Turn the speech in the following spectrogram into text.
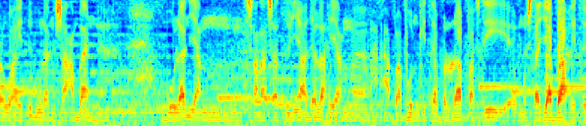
rewah itu bulan Syaban bulan yang salah satunya adalah yang uh, apa pun kita berdoa pasti mustajabah itu.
